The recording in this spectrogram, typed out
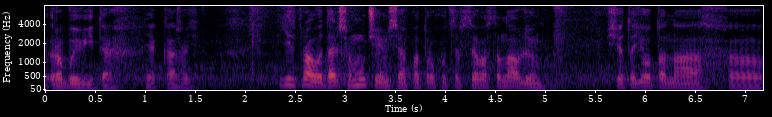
Роби вітер, як кажуть. Є справи, далі мучаємося, потроху це все встановлюємо. Ще Toyota на. Е,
